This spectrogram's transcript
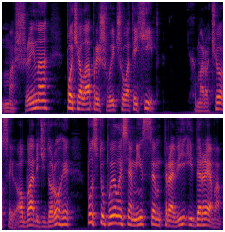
Машина почала пришвидшувати хід. Хмарочоси обабіч дороги поступилися місцем траві і деревам.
